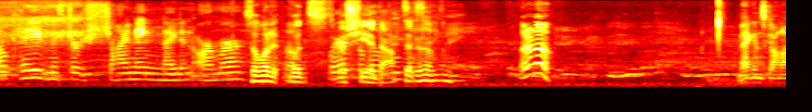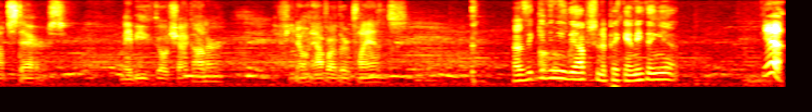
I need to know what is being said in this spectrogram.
her. Okay, Mr. Shining Knight in Armor. So what? Uh, what's Where's was she adopted or something? anyway? I don't know. Megan's gone upstairs. Maybe you could go check on her if you don't have other plans. Has it given you the option to pick anything yet? Yeah.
